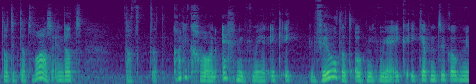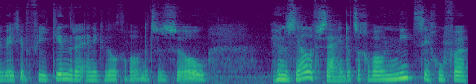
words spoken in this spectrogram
dat, ik dat was. En dat, dat, dat kan ik gewoon echt niet meer. Ik, ik wil dat ook niet meer. Ik, ik heb natuurlijk ook nu, weet je, vier kinderen. En ik wil gewoon dat ze zo hunzelf zijn. Dat ze gewoon niet zich hoeven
